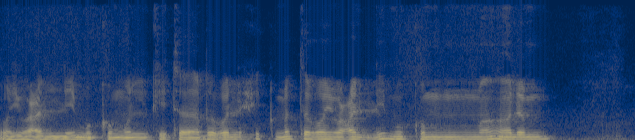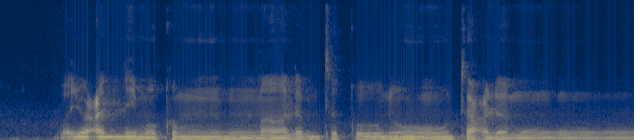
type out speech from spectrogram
ويعلمكم الكتاب والحكمة ويعلمكم ما لم ويعلمكم ما لم تكونوا تعلمون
